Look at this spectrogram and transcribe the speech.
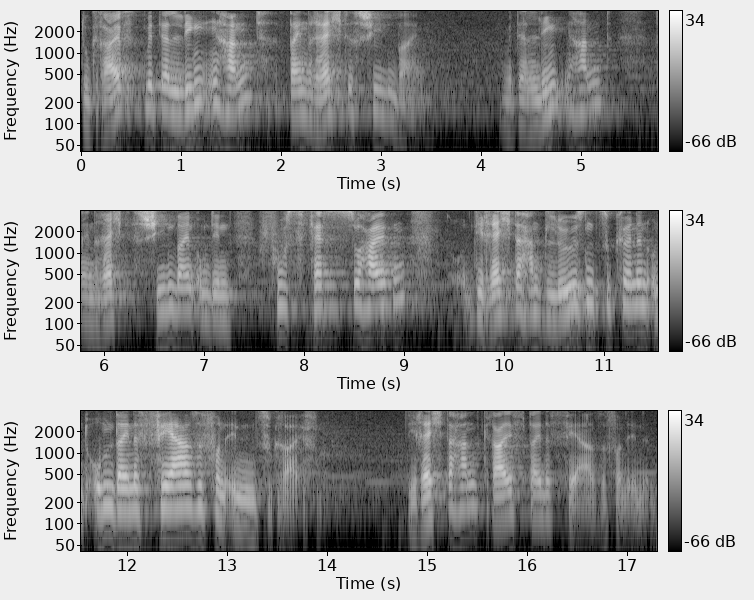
Du greifst mit der linken Hand dein rechtes Schienbein. Mit der linken Hand dein rechtes Schienbein, um den Fuß festzuhalten, die rechte Hand lösen zu können und um deine Ferse von innen zu greifen. Die rechte Hand greift deine Ferse von innen.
